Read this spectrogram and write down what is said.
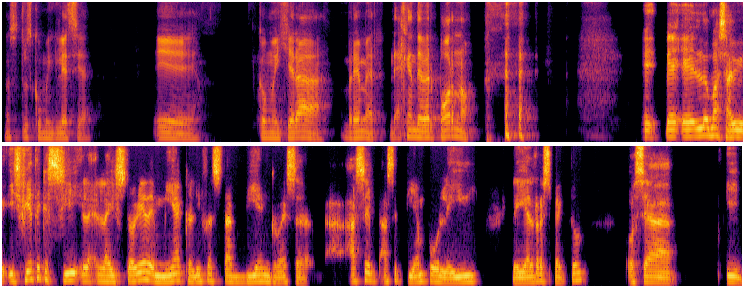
nosotros como iglesia? Eh, como dijera Bremer, dejen de ver porno. Eh, eh, es lo más sabio. Y fíjate que sí, la, historia de Mia Khalifa está bien gruesa. Hace, hace tiempo leí, leí al respecto. O sea, y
